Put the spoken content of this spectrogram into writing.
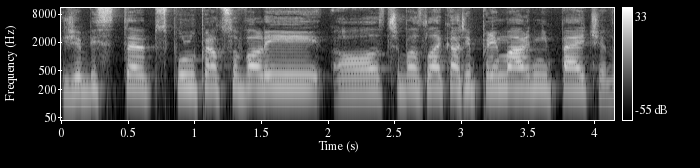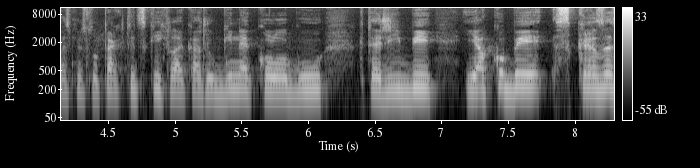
že byste spolupracovali uh, třeba s lékaři primární péče, ve smyslu praktických lékařů, ginekologů, kteří by jakoby skrze,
